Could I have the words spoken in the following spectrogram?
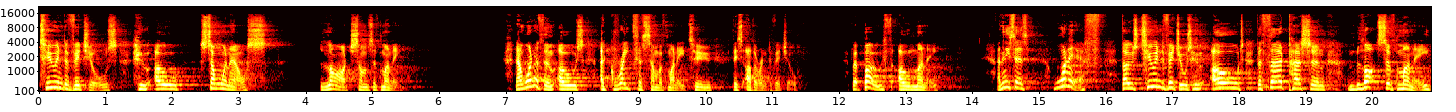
two individuals who owe someone else large sums of money. Now, one of them owes a greater sum of money to this other individual, but both owe money. And then he says, What if those two individuals who owed the third person lots of money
